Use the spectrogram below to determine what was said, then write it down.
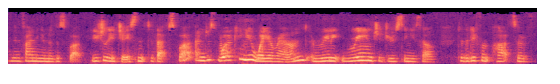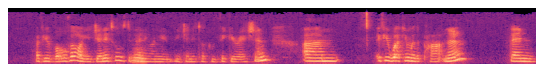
and then finding another spot, usually adjacent to that spot, and just working your way around and really reintroducing yourself to the different parts of, of your vulva or your genitals, depending on your, your genital configuration. Um, if you're working with a partner, then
